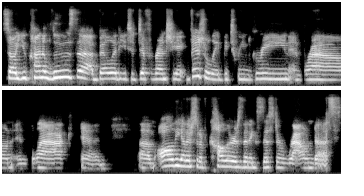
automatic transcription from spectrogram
So you kind of lose the ability to differentiate visually between green and brown and black and um, all the other sort of colors that exist around us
